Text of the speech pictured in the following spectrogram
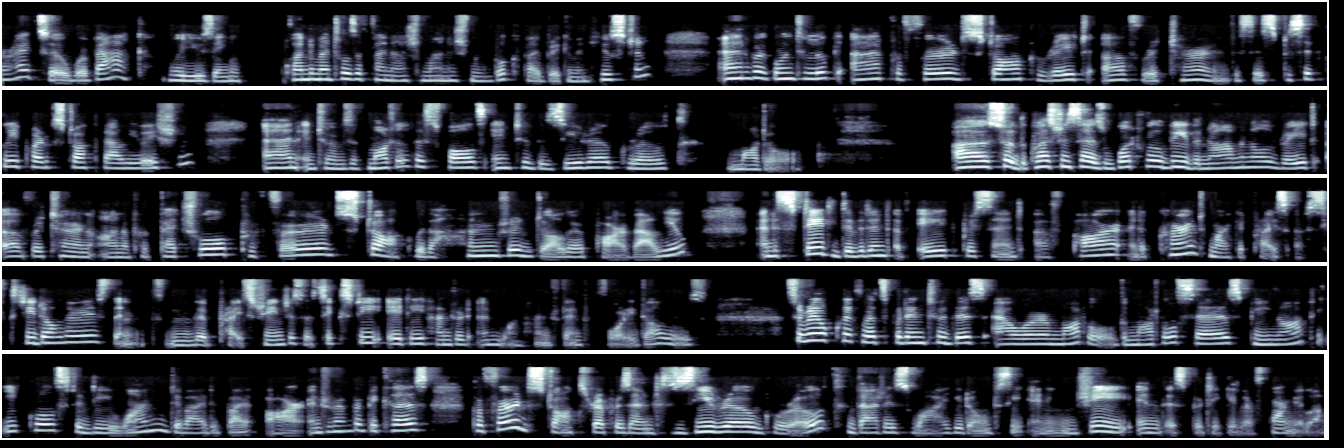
All right, so we're back. We're using Fundamentals of Financial Management book by Brigham and Houston, and we're going to look at preferred stock rate of return. This is specifically part of stock valuation, and in terms of model, this falls into the zero growth model. Uh, so the question says, what will be the nominal rate of return on a perpetual preferred stock with a $100 par value and a state dividend of 8% of par and a current market price of $60? Then the price changes at 60, 80, 100, and $140. So real quick, let's put into this our model. The model says P naught equals to D1 divided by R. And remember, because preferred stocks represent zero growth, that is why you don't see any G in this particular formula.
